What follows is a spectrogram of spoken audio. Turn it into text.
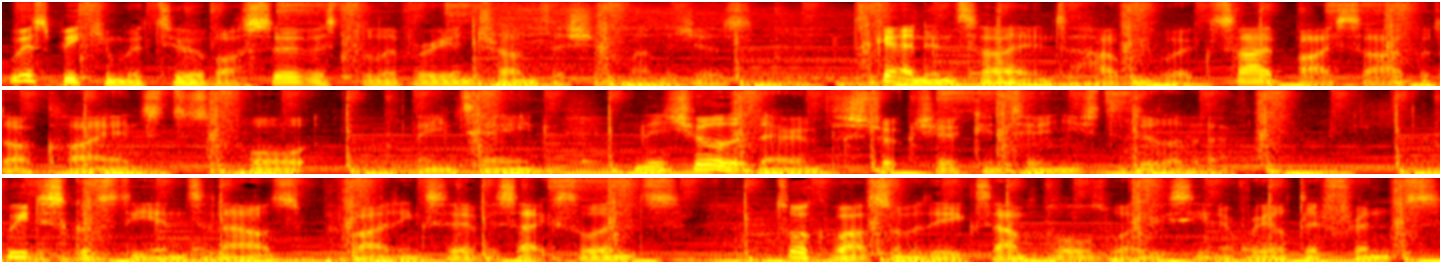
we're speaking with two of our service delivery and transition managers to get an insight into how we work side by side with our clients to support, maintain, and ensure that their infrastructure continues to deliver. We discuss the ins and outs of providing service excellence, talk about some of the examples where we've seen a real difference,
